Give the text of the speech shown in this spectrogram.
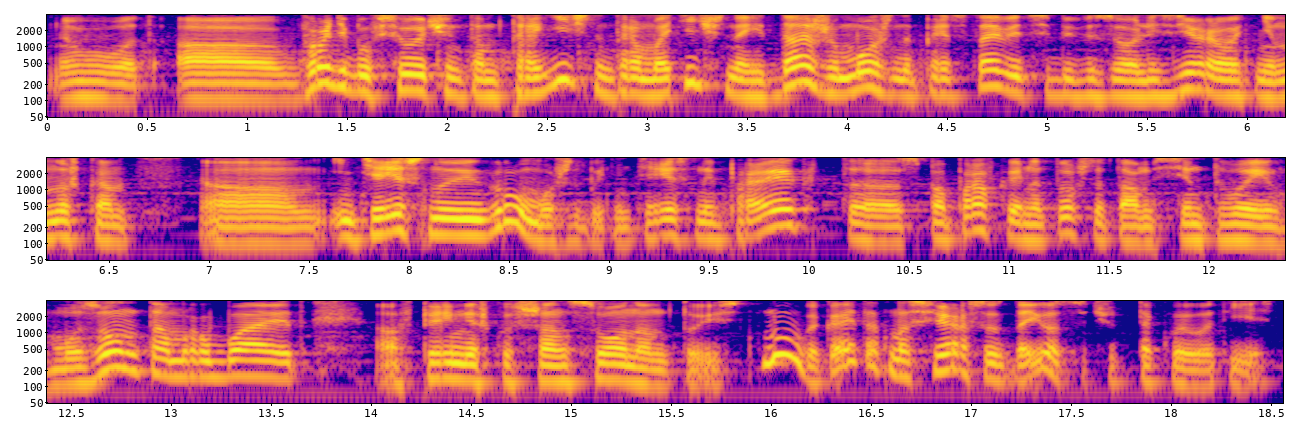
Вот. А, вроде бы все очень там трагично, драматично, и даже можно представить себе, визуализировать немножко а, интересную игру, может быть, интересный проект а, с поправкой на то, что там синтвейв музон там рубает а, в перемешку с шансоном, то есть, ну, какая-то атмосфера создается, что-то такое вот есть.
